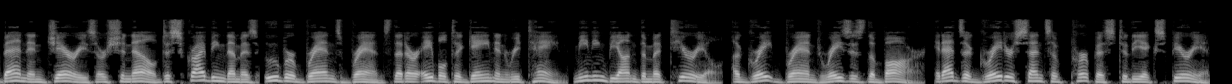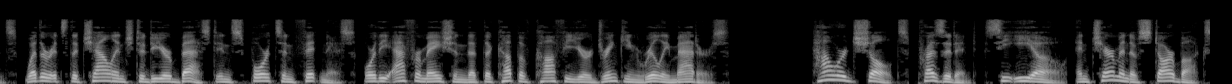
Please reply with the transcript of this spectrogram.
Ben & Jerry's or Chanel describing them as Uber brands brands that are able to gain and retain meaning beyond the material. A great brand raises the bar, it adds a greater sense of purpose to the experience, whether it's the challenge to do your best in sports and fitness, or the affirmation that the cup of coffee you're drinking really matters. Howard Schultz president, CEO, and chairman of Starbucks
